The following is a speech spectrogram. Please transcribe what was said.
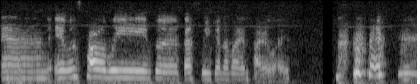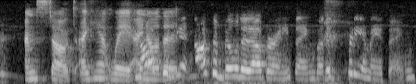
and it was probably the best weekend of my entire life. I'm stoked. I can't wait. I know that. get, not to build it up or anything, but it's pretty amazing.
